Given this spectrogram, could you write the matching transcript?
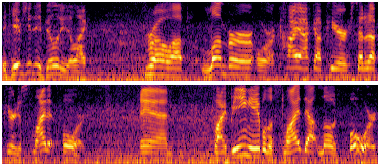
It gives you the ability to like throw up lumber or a kayak up here, set it up here and just slide it forward. And by being able to slide that load forward,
